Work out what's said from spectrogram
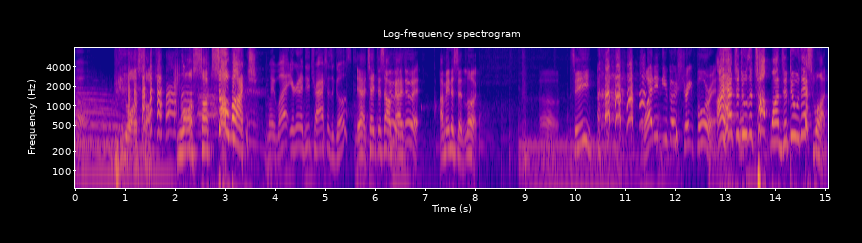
mind. You all suck. You all suck so much. Wait, what? You're gonna do trash as a ghost? Yeah, check this out, do guys. it, do it. I'm innocent. Look. Oh. See? Why didn't you go straight for it? I had to do the top one to do this one.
